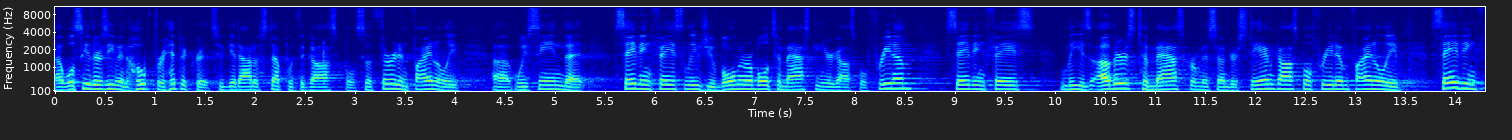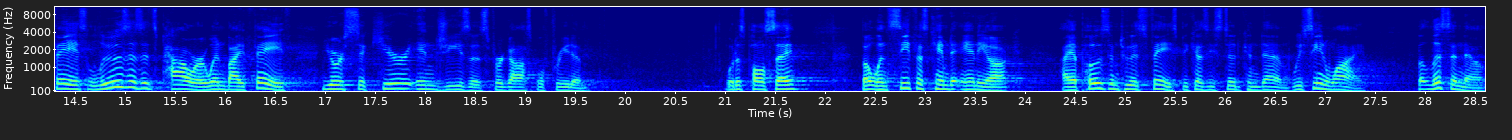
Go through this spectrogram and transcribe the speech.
Uh, we'll see there's even hope for hypocrites who get out of step with the gospel. So, third and finally, uh, we've seen that saving faith leaves you vulnerable to masking your gospel freedom. Saving faith leads others to mask or misunderstand gospel freedom. Finally, saving faith loses its power when by faith you're secure in Jesus for gospel freedom. What does Paul say? But when Cephas came to Antioch, I opposed him to his face because he stood condemned. We've seen why. But listen now.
